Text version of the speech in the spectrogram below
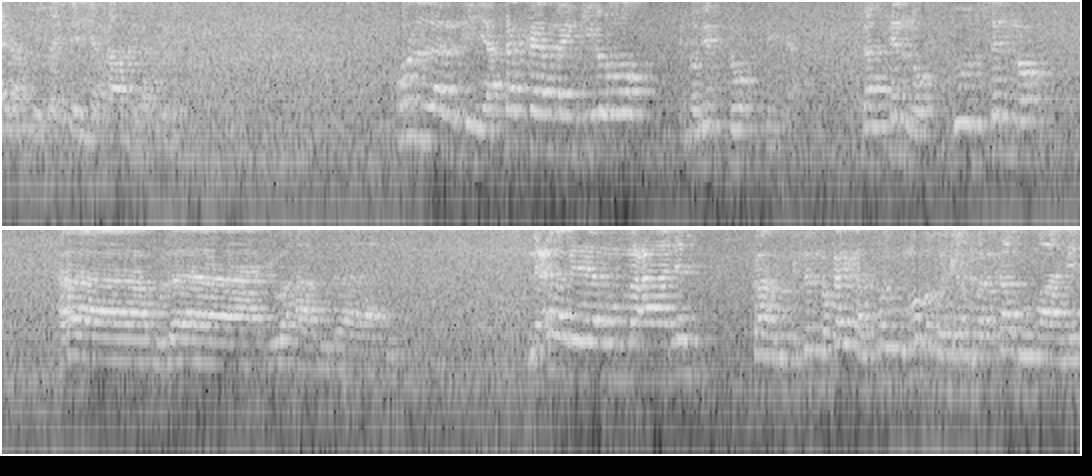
عيا توي تاي سين يا كامل كل الدنيا تك ما ينكروا نمدو دنيا دلتنو دود سنو هؤلاء وهؤلاء. نعم بهم معانل كانوا بسنو كاي قال تو كما بقى مركادو معانل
